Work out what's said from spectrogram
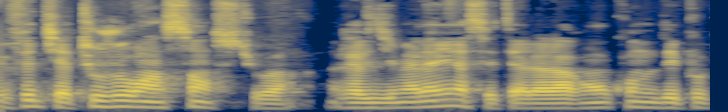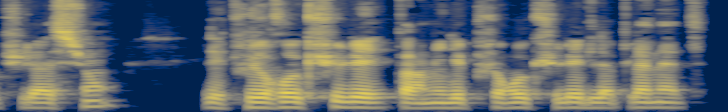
en fait il y a toujours un sens tu vois. Rêve d'Himalaya c'était à la rencontre des populations les plus reculées parmi les plus reculées de la planète.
